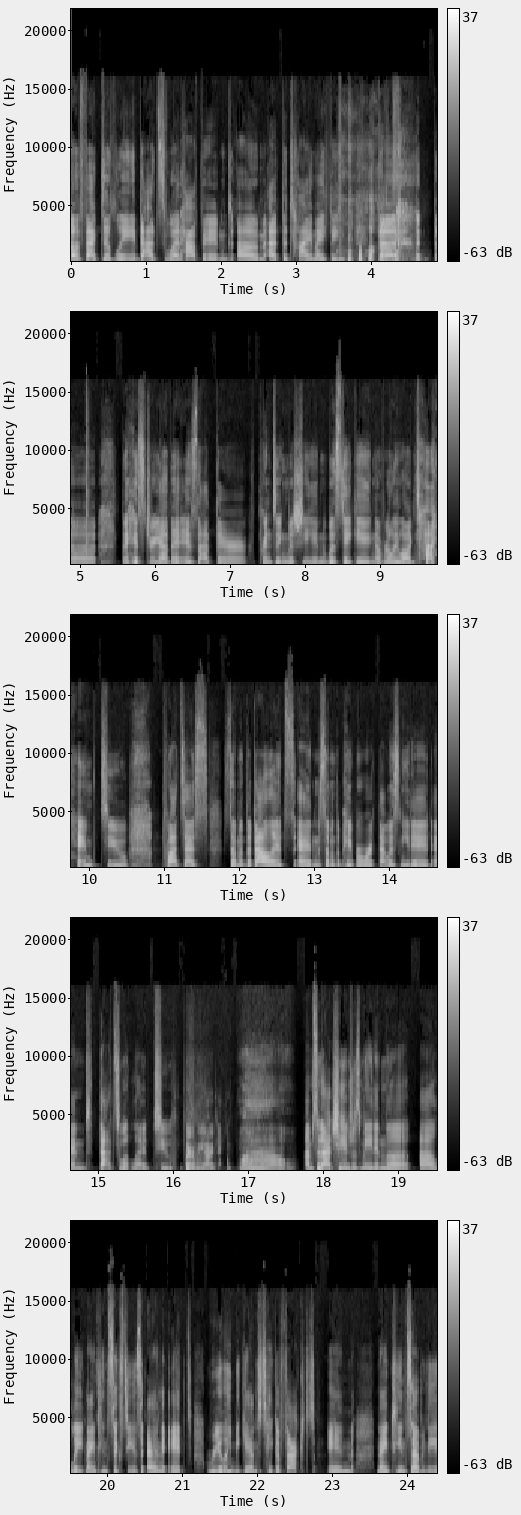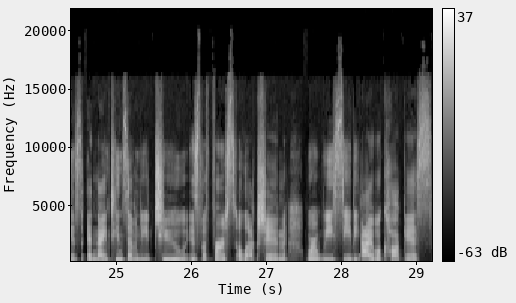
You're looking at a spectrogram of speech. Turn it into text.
Effectively, that's what happened. Um, at the time, I think the the the history of it is that their printing machine was taking a really long time to process some of the ballots and some of the paperwork that was needed, and that's what led to where we are now. Wow. Um, so that change was made in the uh, late 1960s, and it really began to take effect in 1970s. And 1972 is the first election where we see the Iowa caucus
